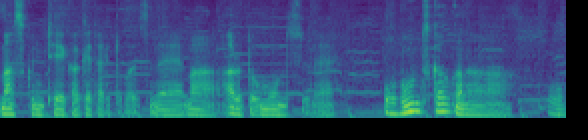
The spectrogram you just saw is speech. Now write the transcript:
マスクに手かけたりとかですね、まああると思うんですよね。お盆使うかな？お盆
